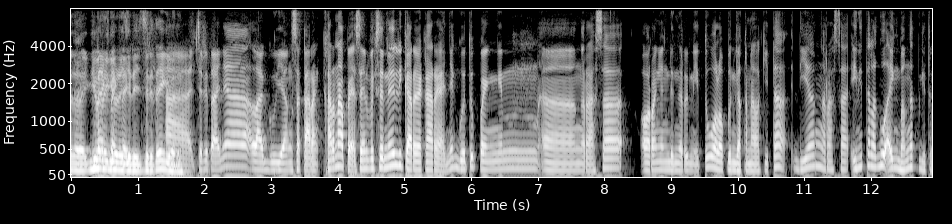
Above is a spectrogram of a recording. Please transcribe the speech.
iya. Gimana Next, gimana next, jadi ceritanya gimana? Ah, ceritanya lagu yang sekarang karena apa ya? Science fiction ini di karya-karyanya gue tuh pengen eh, ngerasa orang yang dengerin itu walaupun gak kenal kita, dia ngerasa ini tuh lagu aing banget gitu.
